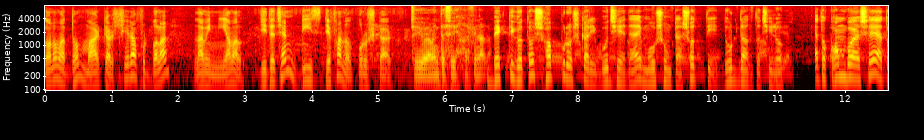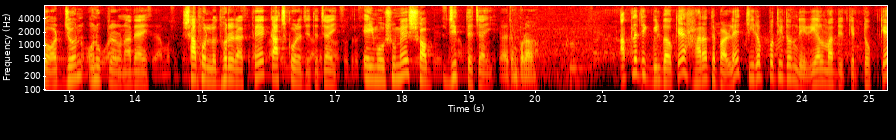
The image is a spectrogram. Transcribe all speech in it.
গণমাধ্যম মার্কার সেরা ফুটবলার লামিন ইয়ামাল জিতেছেন ডি স্টেফানো পুরস্কার. ব্যক্তিগত সব পুরস্কারই বুঝিয়ে দেয় মৌসুমটা সত্যি দুর্দান্ত ছিল। এত কম বয়সে এত অর্জন অনুপ্রেরণা দেয়। সাফল্য ধরে রাখতে কাজ করে যেতে চাই। এই মৌসুমে সব জিততে চাই। আথলেটিক বিলবাওকে হারাতে পারলে চিরপ্রতিদ্বন্দ্বী রিয়াল মাদ্রিদকে টপকে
